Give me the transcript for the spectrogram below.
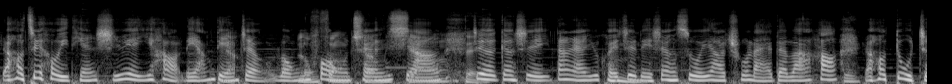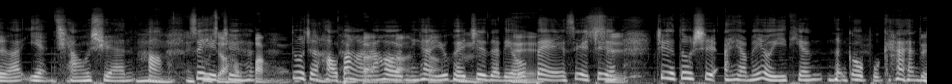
然后最后一天十月一号两点整龙凤呈祥，这个更是当然于魁智、李胜素要出来的啦哈。然后杜哲演乔玄哈，所以这个杜哲好棒。然后你看于魁智的刘备，所以这个这个都是哎呀，没有一天能够不看的。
